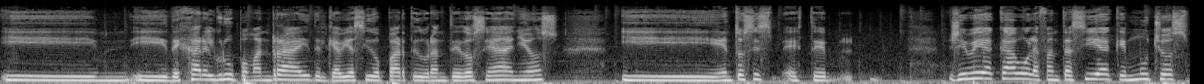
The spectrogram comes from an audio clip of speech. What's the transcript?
y, dejar el grupo Man Ray, del que había sido parte durante 12 años. Y entonces este, llevé a cabo la fantasía que muchos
